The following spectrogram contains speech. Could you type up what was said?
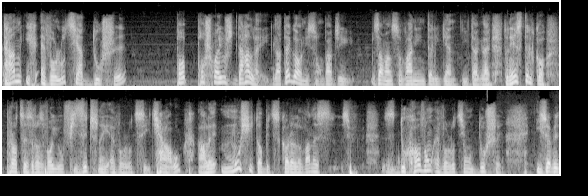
tam ich ewolucja duszy po, poszła już dalej. Dlatego oni są bardziej zaawansowani, inteligentni i tak dalej. To nie jest tylko proces rozwoju fizycznej ewolucji ciał, ale musi to być skorelowane z, z, z duchową ewolucją duszy. I żeby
